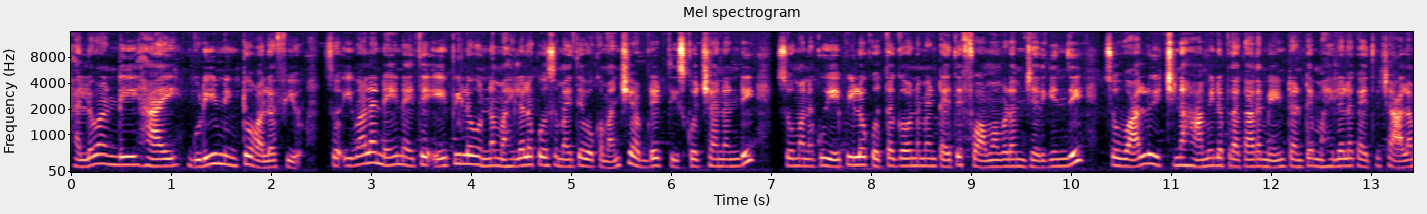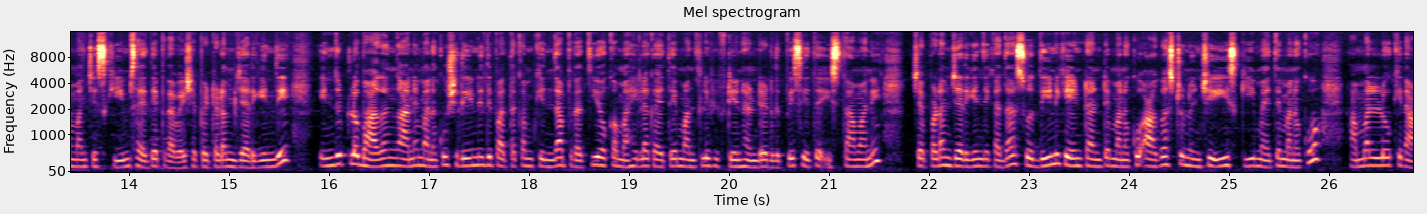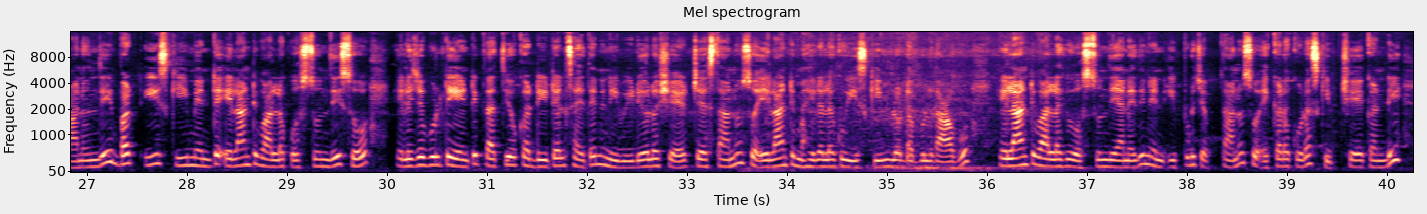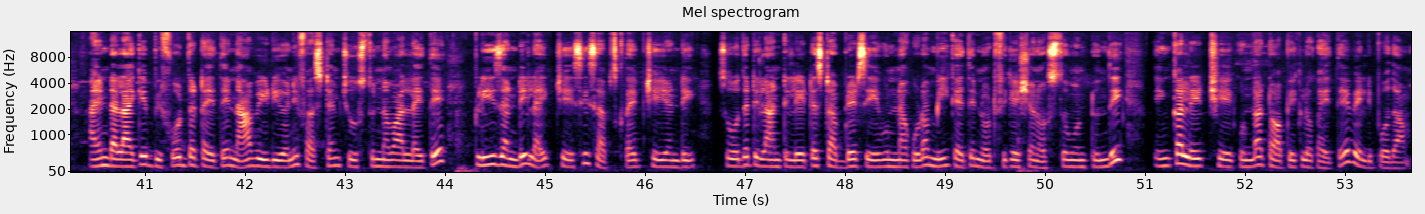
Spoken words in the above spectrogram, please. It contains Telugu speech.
హలో అండి hi. Good evening to all of you. So ఇవాళ నేనైతే ఏపీలో ఉన్న మహిళల కోసం అయితే ఒక మంచి అప్డేట్ తీసుకొచ్చానండి. సో మనకు ఏపీలో కొత్త గవర్నమెంట్ అయితే ఫామ్ అవ్వడం జరిగింది. సో వాళ్ళు ఇచ్చిన హామీల ప్రకారం ఏంటంటే మహిళలకైతే చాలా మంచి స్కీమ్స్ అయితే ప్రవేశపెట్టడం జరిగింది. ఇందుట్లో భాగంగానే మనకు శ్రీనిధి పథకం కింద ప్రతి ఒక్క మహిళకైతే మంత్లీ ఫిఫ్టీన్ హండ్రెడ్ రూపీస్ అయితే ఇస్తామని చెప్పడం జరిగింది కదా. సో దీనికి ఏంటంటే మనకు ఆగస్టు నుంచి ఈ స్కీమ్ అయితే మనకు అమల్లోకి రానుంది. బట్ ఈ స్కీమ్ అంటే ఎలాంటి వాళ్ళకు వస్తుంది? సో ఎలిజిబిలిటీ ఏంటి? ప్రతి ఒక్క డీటెయిల్స్ అయితే నేను ఈ వీడియోలో షేర్ చేస్తాను. సో ఎలాంటి మహిళలకు ఈ స్కీమ్లో డబ్బులు రావు? ఎలాంటి వాళ్ళకి వస్తుంది అనేది నేను ఇప్పుడు చెప్తాను. సో ఎక్కడ కూడా స్కిప్ చేయకండి. అండ్ అలాగే బిఫోర్ దట్ అయితే నా వీడియోని ఫస్ట్ టైం చూస్తున్న వాళ్ళైతే ప్లీజ్ అండి లైక్ చేసి సబ్స్క్రైబ్ చేయండి. సో దట్ ఇలాంటి లేటెస్ట్ అప్డేట్స్ ఏ ఉన్నా కూడా మీకైతే నోటిఫికేషన్ వస్తూ ఉంటుంది. ఇంకా లేట్ చేయకుండా టాపిక్లోకి అయితే వెళ్ళిపోదాం.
